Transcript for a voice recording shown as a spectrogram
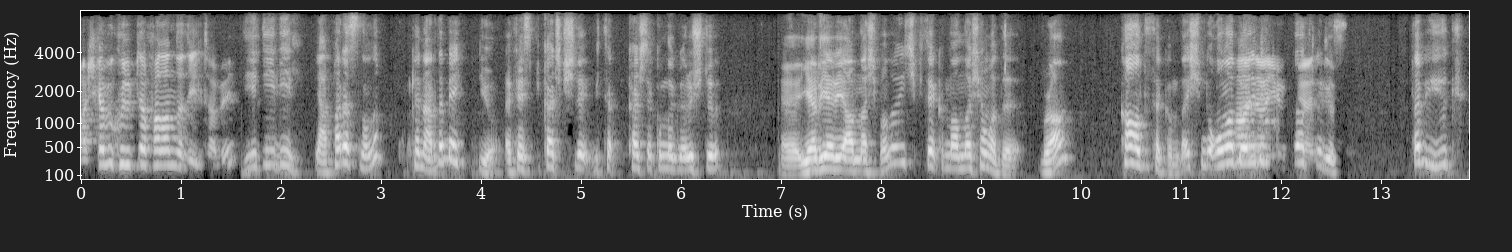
Başka bir kulüpte falan da değil tabii. Değil değil değil. Yani parasını alıp kenarda bekliyor. Efes birkaç kişiyle birkaç takımla görüştü. Ee, yarı yarıya anlaşmalı. Hiçbir takımla anlaşamadı Brown. Kaldı takımda. Şimdi ona böyle Hala bir kontrat yani. veriyorsun. Tabii yük.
